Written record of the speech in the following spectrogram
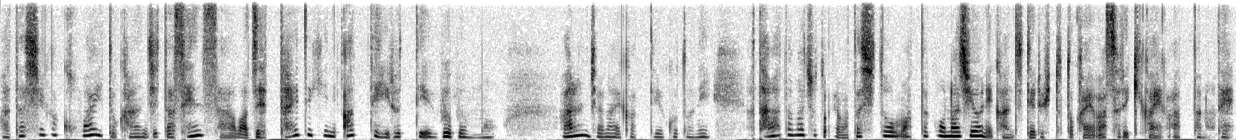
私が怖いと感じたセンサーは絶対的に合っているっていう部分もあるんじゃないかっていうことにたまたまちょっとね私と全く同じように感じてる人と会話する機会があったので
